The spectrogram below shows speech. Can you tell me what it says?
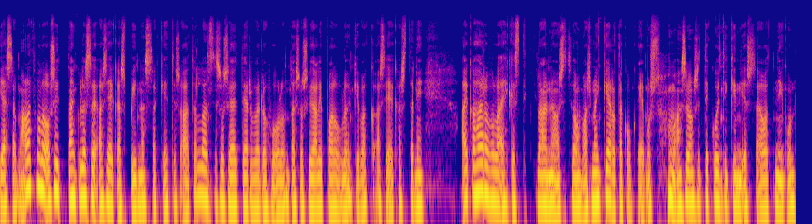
Ja samalla tavalla osittain kyllä se asiakaspinnassakin, että jos ajatellaan se sosiaali- ja terveydenhuollon tai sosiaalipalvelujenkin vaikka asiakasta, niin aika harvalla ehkä sitten tilanne on, että se on vain sellainen kertakokemus, vaan se on sitten kuitenkin, jos sä oot niin kuin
